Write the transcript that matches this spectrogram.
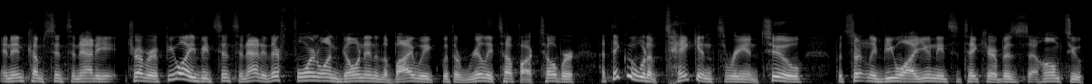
and in comes Cincinnati. Trevor, if BYU beats Cincinnati, they're four and one going into the bye week with a really tough October. I think we would have taken three and two, but certainly BYU needs to take care of business at home to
